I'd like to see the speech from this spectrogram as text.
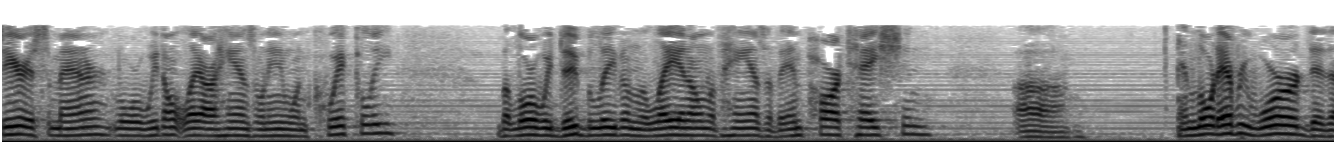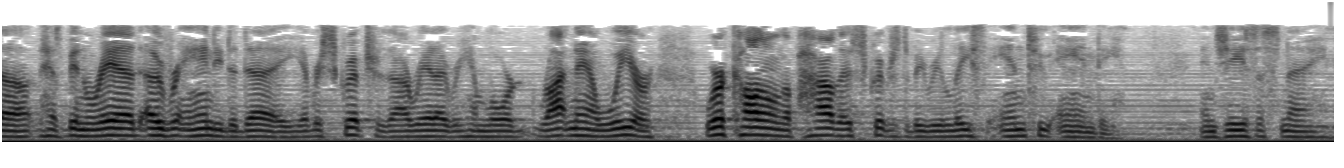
serious matter. Lord, we don't lay our hands on anyone quickly. But Lord, we do believe in the laying on of hands of impartation. Uh, and Lord, every word that uh, has been read over Andy today, every scripture that I read over him, Lord, right now we are we're calling on the power of those scriptures to be released into Andy. In Jesus' name.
